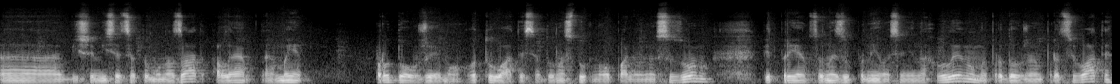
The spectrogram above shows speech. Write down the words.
е, більше місяця тому назад, але ми продовжуємо готуватися до наступного опалювального сезону. Підприємство не зупинилося ні на хвилину. Ми продовжуємо працювати.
